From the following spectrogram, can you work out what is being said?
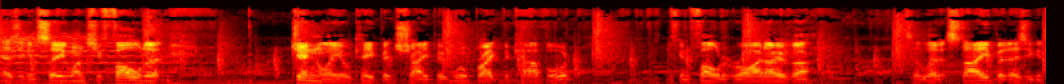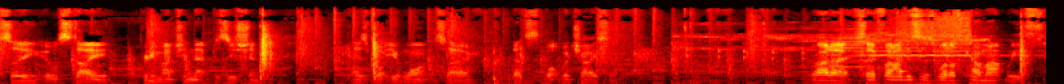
As you can see, once you fold it, generally it'll keep its shape. It will break the cardboard. You can fold it right over to let it stay, but as you can see, it will stay pretty much in that position as what you want. So that's what we're chasing. Righto, so far this is what I've come up with.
